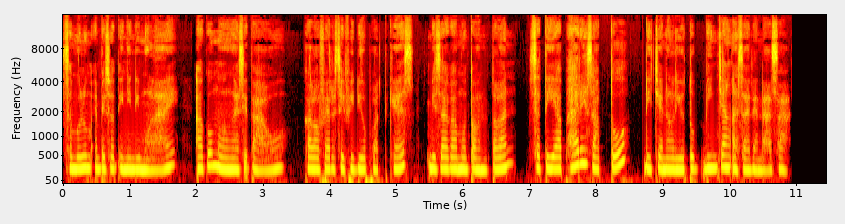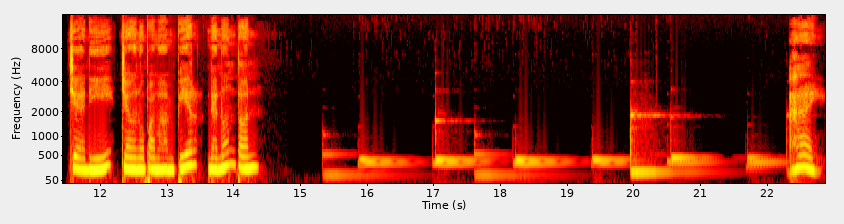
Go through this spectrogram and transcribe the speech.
sebelum episode ini dimulai, aku mau ngasih tahu kalau versi video podcast bisa kamu tonton setiap hari Sabtu di channel YouTube Bincang Asa dan Rasa. Jadi, jangan lupa mampir dan nonton. Hai,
